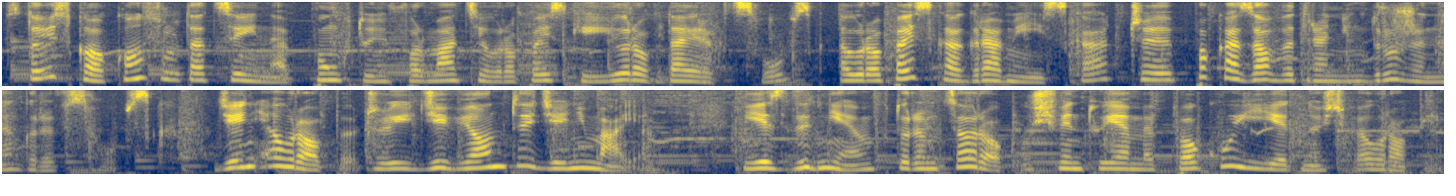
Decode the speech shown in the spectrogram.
stoisko konsultacyjne punktu informacji europejskiej Europe Direct Słupsk, europejska gra miejska czy pokazowy trening drużyny gry w Słupsk. Dzień Europy, czyli 9 dzień maja, jest dniem, w którym co roku świętujemy pokój i jedność w Europie.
